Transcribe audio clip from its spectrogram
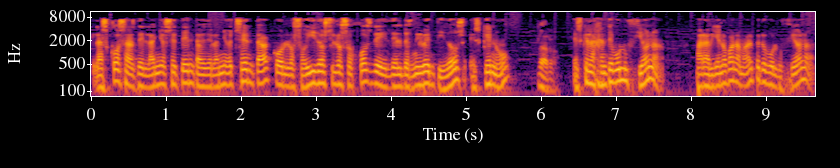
las cosas del año 70 y del año 80 con los oídos y los ojos del 2022. Es que no. Claro. Es que la gente evoluciona, para bien o para mal, pero evoluciona.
